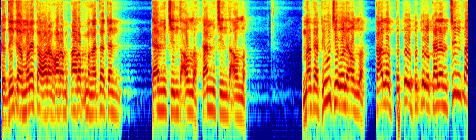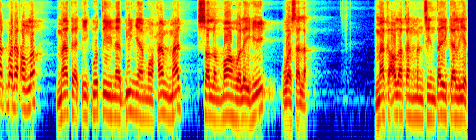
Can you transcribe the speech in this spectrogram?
Ketika mereka orang-orang Arab mengatakan kami cinta Allah, kami cinta Allah. Maka diuji oleh Allah. Kalau betul-betul kalian cinta kepada Allah, maka ikuti nabinya Muhammad sallallahu alaihi wasallam. Maka Allah akan mencintai kalian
